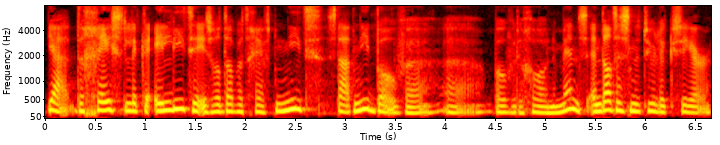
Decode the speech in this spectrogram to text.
ja, de geestelijke elite is wat dat betreft niet, staat niet boven, boven de gewone mens. En dat is natuurlijk zeer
